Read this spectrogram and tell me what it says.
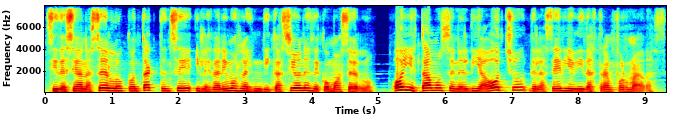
Si desean hacerlo, contáctense y les daremos las indicaciones de cómo hacerlo. Hoy estamos en el día 8 de la serie Vidas Transformadas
